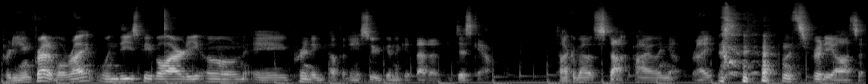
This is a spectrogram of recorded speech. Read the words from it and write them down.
Pretty incredible, right? When these people already own a printing company, so you're going to get that at a discount. Talk about stockpiling up, right? That's pretty awesome.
